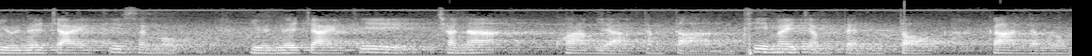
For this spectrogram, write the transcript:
อยู่ในใจที่สงบ อยู่ในใจที่ชนะ ความอยากต่างๆ ที่ไม่จำเป็นต่อการดำรง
